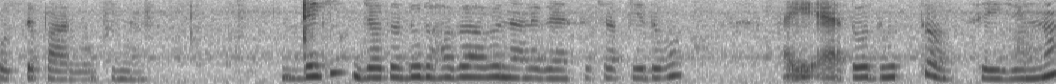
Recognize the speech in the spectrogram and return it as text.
করতে পারব কি না। দেখি, যত দূর হবে হবে, নাহলে গ্যাসে চাপিয়ে দেবো। এই এত দূর তো, সেই জন্য।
